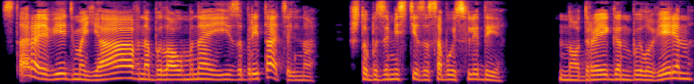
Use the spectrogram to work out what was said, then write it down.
Старая ведьма явно была умна и изобретательна, чтобы замести за собой следы. Но Дрейган был уверен,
